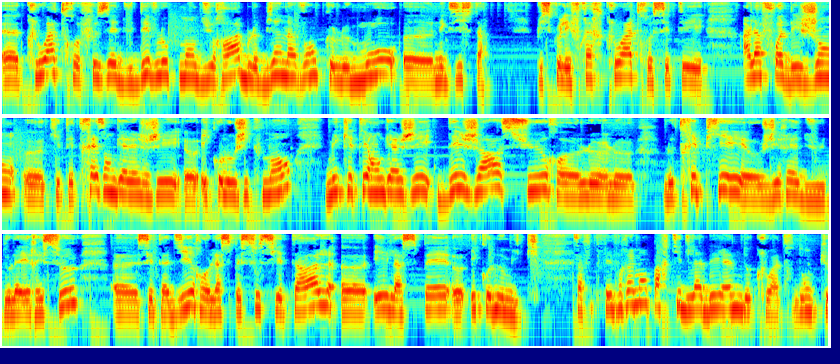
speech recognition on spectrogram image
euh, Cloître faisait du développement durable bien avant que le mot euh, n'existât puisque les frères cloîtres, c'était à la fois des gens euh, qui étaient très engagés euh, écologiquement, mais qui étaient engagés déjà sur euh, le, le, le, trépied, je dirais, du, de la RSE, c'est-à-dire l'aspect sociétal et l'aspect économique. Ça fait vraiment partie de l'ADN de cloître. Donc,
